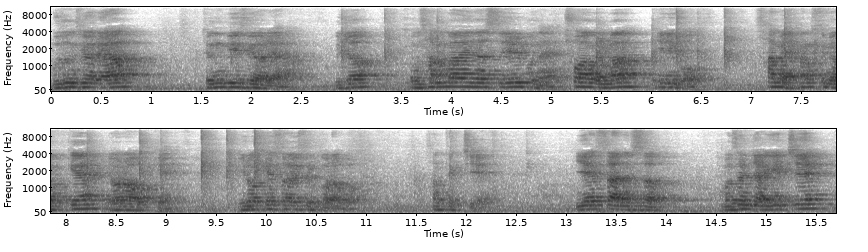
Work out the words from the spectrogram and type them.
무슨 수열이야? 등비수열의 합 그죠? 그럼 3-1분의 초항 얼마? 1이고 3에 항수 몇 개? 19개 이렇게 써있을 거라고 선택지에 이해했어 안 했어? 뭔 소린지 알겠지?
